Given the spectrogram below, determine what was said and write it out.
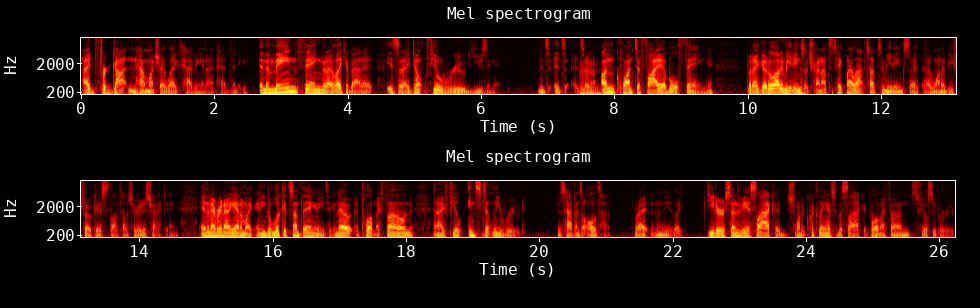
I'd forgotten how much I liked having an iPad Mini, and the main thing that I like about it is that I don't feel rude using it. It's it's it's an hmm. unquantifiable thing. But I go to a lot of meetings. I try not to take my laptop to meetings. I, I want to be focused. Laptops are very distracting. And then every now and again, I'm like, I need to look at something. I need to take a note. I pull out my phone, and I feel instantly rude. This happens all the time, right? And you, like Dieter sends me a Slack. I just want to quickly answer the Slack. I pull out my phone, just feel super rude.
